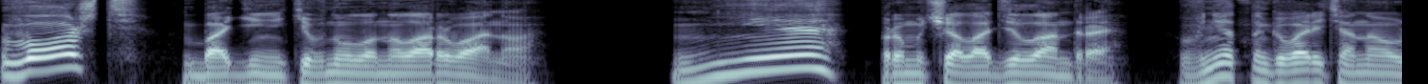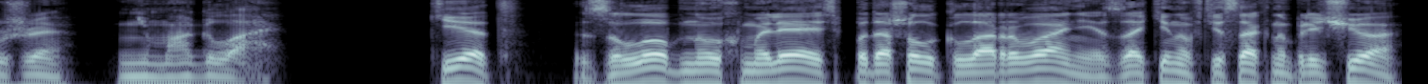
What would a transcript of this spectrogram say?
«Вождь!» — богиня кивнула на Ларвану. «Не...» — промычала Адиландра. Внятно говорить она уже не могла. Кет, злобно ухмыляясь, подошел к Ларване, закинув тесак на плечо,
